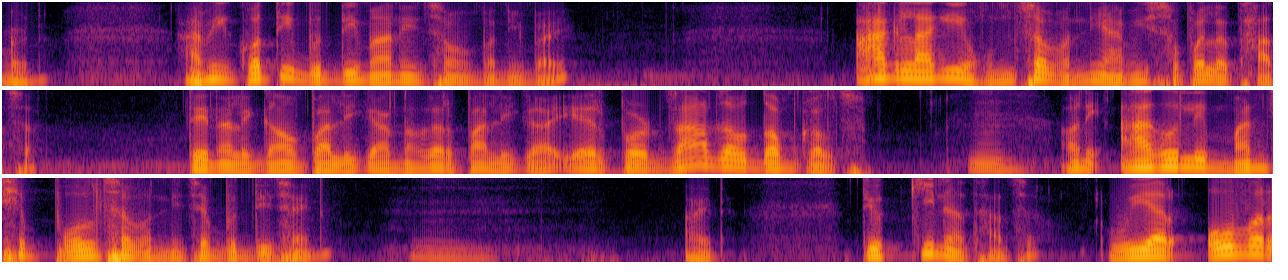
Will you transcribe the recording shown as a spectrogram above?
होइन? हामी कति बुद्धिमानी छौँ भने भाइ आग लागि हुन्छ भन्ने हामी सबैलाई थाहा छ। त्यही गाउँपालिका नगरपालिका एयरपोर्ट जहाँ जाऊ दमकल छ। अनि आगोले मान्छे पोल्छ भन्ने चाहिँ बुद्धि छैन। होइन? त्यो किन थाहा छ? We are over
